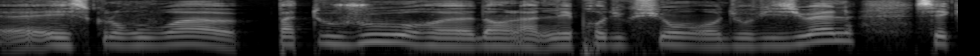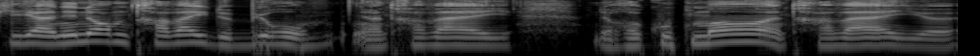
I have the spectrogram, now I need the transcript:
et ce que l'on voit euh, pas toujours euh, dans les productions audiovisuelles, c'est qu'il y a un énorme travail de bureau, un travail de recoupement, un travail euh,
